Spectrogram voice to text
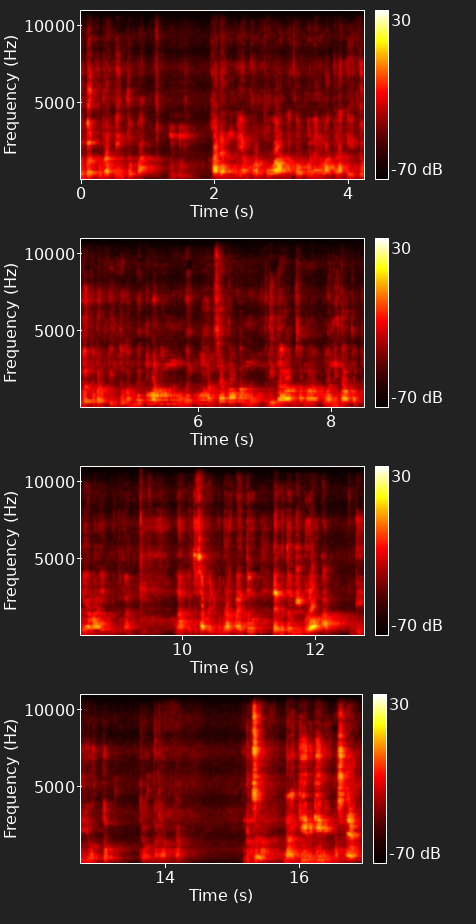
gebrak-gebrak pintu pak. Mm-mm. kadang yang perempuan ataupun yang laki-laki gebrak-gebrak pintu kan, keluar kamu, keluar, saya tahu kamu di dalam sama wanita atau pria lain gitu kan. Nah itu sampai digebrak, nah itu dan itu di blow up di YouTube, coba bayangkan. Nah, Itu, nah gini gini, maksudnya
